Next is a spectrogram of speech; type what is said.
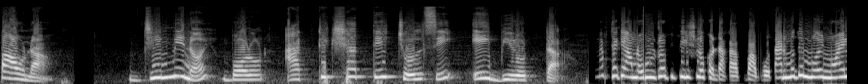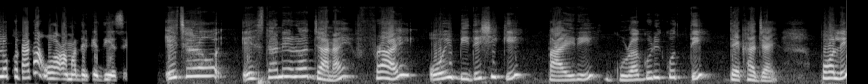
পাওনা জিম্মি নয় বরং আর্থিক স্বার্থে চলছে এই বিরোধটা। থেকে আমরা উল্টো তিরিশ লক্ষ টাকা পাবো। তার মধ্যে নয় নয় লক্ষ টাকা ও আমাদেরকে দিয়েছে। এছাড়াও স্থানীয়রা জানায়, প্রায় ওই বিদেশিকে বাইরে ঘোরাঘুরি করতে দেখা যায়। ফলে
